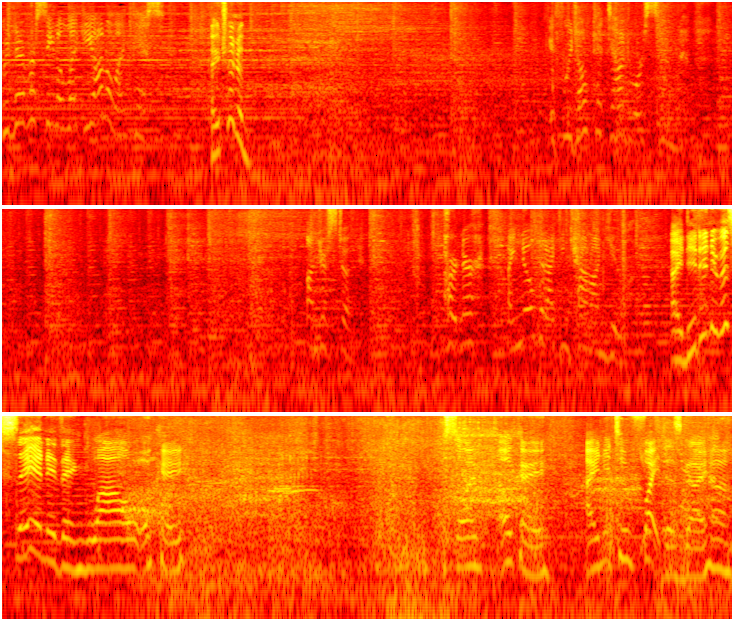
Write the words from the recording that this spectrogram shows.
We've never seen a Legiana like this. Are you trying to... If we don't get down to her soon... Understood. Partner, I know that I can count on you. I didn't even say anything. Wow, okay. So I'm... Okay. I need to fight this guy, huh?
